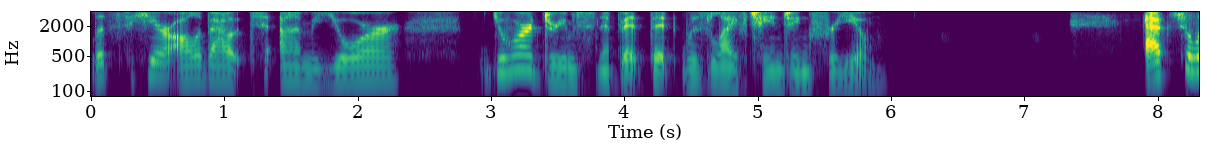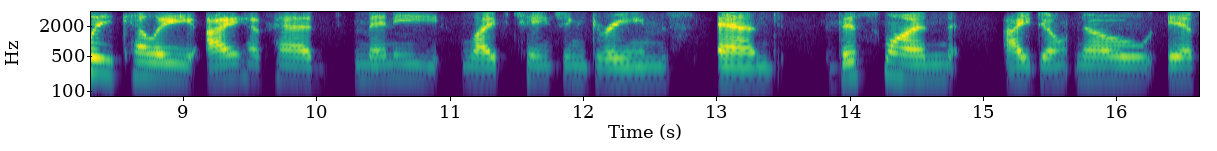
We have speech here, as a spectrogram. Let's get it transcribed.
let's hear all about um, your your dream snippet that was life changing for you? Actually, Kelly, I have had many life changing dreams, and this one I don't know if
